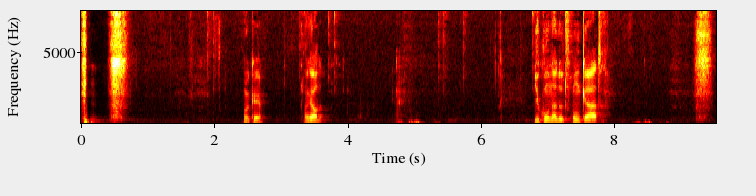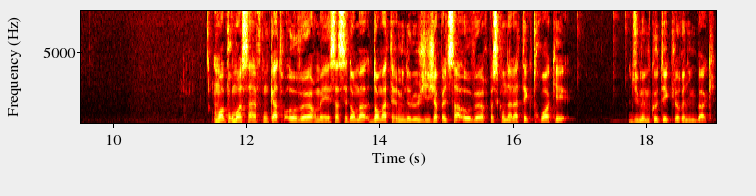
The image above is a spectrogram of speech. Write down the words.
ok. Regarde. Du coup, on a notre front 4. Moi, pour moi, c'est un front 4 over, mais ça, c'est dans ma, dans ma terminologie, j'appelle ça over parce qu'on a la tech 3 qui est du même côté que le running back.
